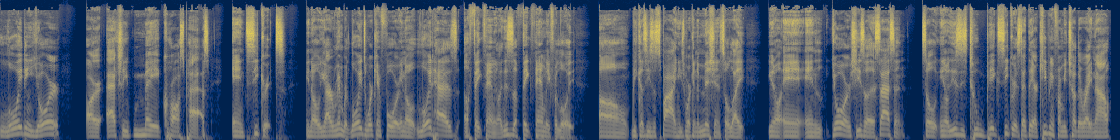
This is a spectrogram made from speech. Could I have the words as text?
Lloyd and Yor are actually made cross paths and secrets. You know, gotta remember Lloyd's working for, you know, Lloyd has a fake family. Like this is a fake family for Lloyd. Um, because he's a spy and he's working a mission. So like, you know, and and Yor, she's an assassin. So, you know, these is two big secrets that they are keeping from each other right now.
